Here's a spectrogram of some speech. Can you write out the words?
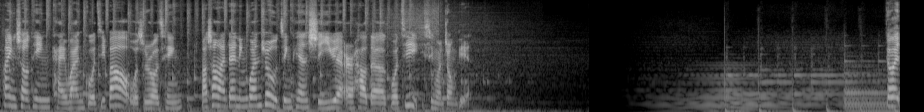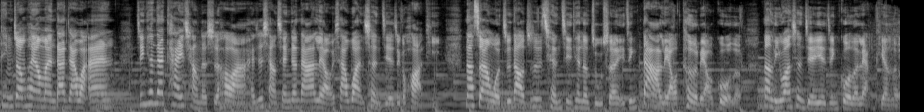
欢迎收听《台湾国际报》，我是若晴，马上来带您关注今天十一月二号的国际新闻重点。各位听众朋友们，大家晚安。今天在开场的时候啊，还是想先跟大家聊一下万圣节这个话题。那虽然我知道，就是前几天的主持人已经大聊特聊过了，那离万圣节也已经过了两天了。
